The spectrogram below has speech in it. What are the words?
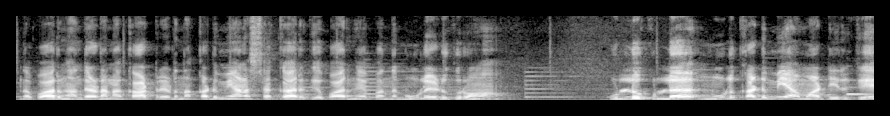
இந்த பாருங்கள் அந்த இடம் நான் காட்டுற இடம் தான் கடுமையான ஸ்ட்ரக்காக இருக்குது பாருங்கள் இப்போ அந்த நூலை எடுக்கிறோம். உள்ளுக்குள்ளே நூல் கடுமையாக மாட்டியிருக்கு.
